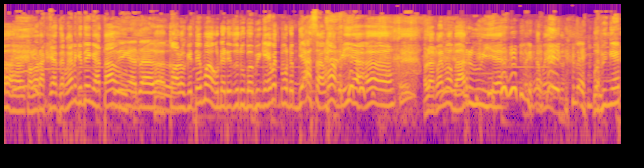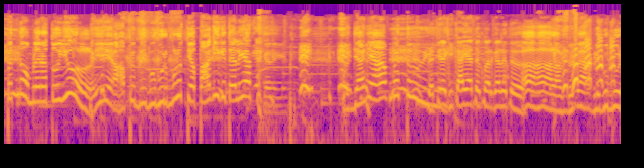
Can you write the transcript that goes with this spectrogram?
Ah, kalau rakyat yang lain kita nggak tahu. Kita nggak tahu. Ah, kalau kita mah udah dituduh babi ngepet udah biasa bang, iya. ah. Kalau yang lain mah baru iya. Kalau Kita mah iya. babi ngepet dong melihara tuyul. Iya, apa beli bubur mulut tiap pagi kita lihat. Kerjanya apa tuh? Berarti Iya. lagi kaya tuh keluarga lu tuh. Ah, ah, alhamdulillah beli bubur.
